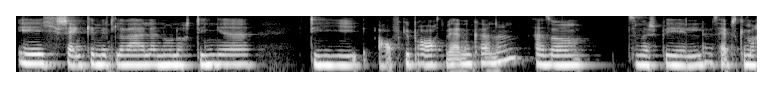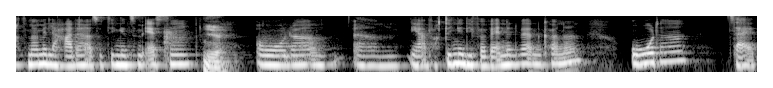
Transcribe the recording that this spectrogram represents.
Ich schenke mittlerweile nur noch Dinge, die aufgebraucht werden können. Also zum Beispiel selbstgemachte Marmelade, also Dinge zum Essen. Yeah oder ähm, ja, einfach Dinge, die verwendet werden können oder Zeit.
